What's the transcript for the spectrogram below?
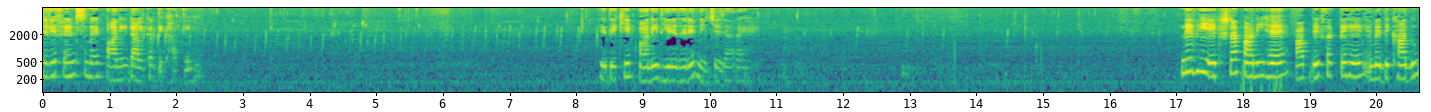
चलिए फ्रेंड्स, मैं पानी डालकर दिखाती हूँ। ये देखिए, पानी धीरे धीरे नीचे जा रहे हैं। इतने भी एक्स्ट्रा पानी है, आप देख सकते हैं, मैं दिखा दूँ।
